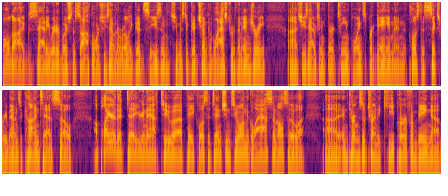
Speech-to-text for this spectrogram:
Bulldogs, Addie Ritterbush, the sophomore, she's having a really good season. She missed a good chunk of last year with an injury. Uh, she's averaging 13 points per game and close to six rebounds a contest. So, a player that uh, you're going to have to uh, pay close attention to on the glass, and also uh, in terms of trying to keep her from being a,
